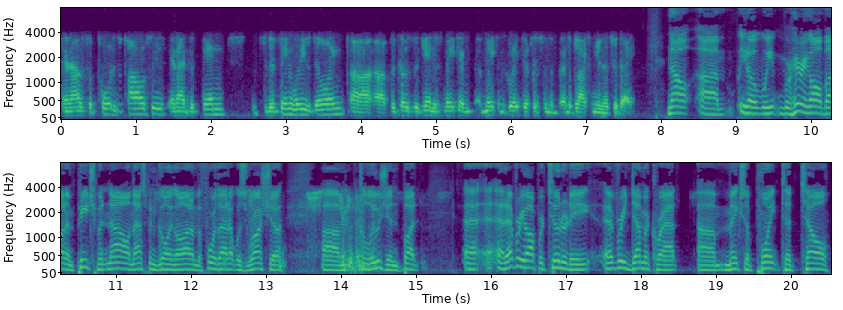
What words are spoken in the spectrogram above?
and I support his policies, and I defend to defend what he's doing uh, uh, because again, it's making making a great difference in the, in the black community today. Now, um, you know, we, we're hearing all about impeachment now, and that's been going on. And before that, it was Russia um, collusion. But uh, at every opportunity, every Democrat um, makes a point to tell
